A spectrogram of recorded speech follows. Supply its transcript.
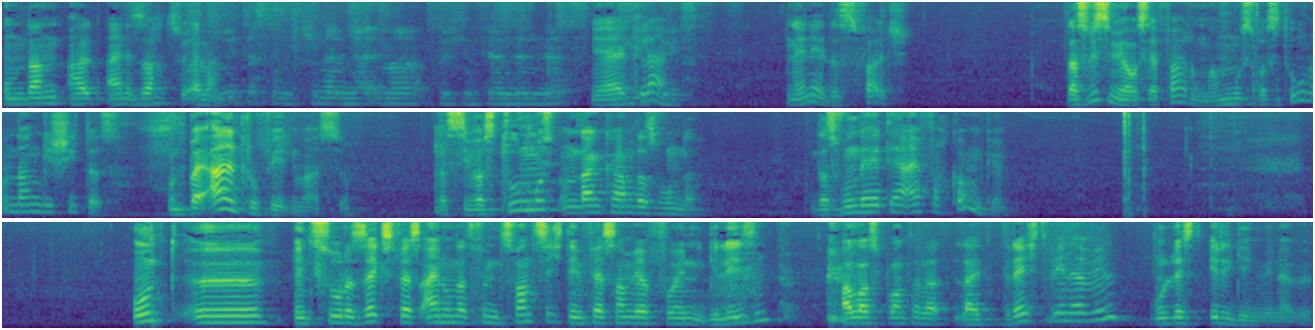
um dann halt eine Sache zu erlangen. wird das den Kindern ja immer durch den Fernsehen, ne? Ja, ja, klar. Nee, nee, das ist falsch. Das wissen wir aus Erfahrung. Man muss was tun und dann geschieht das. Und bei allen Propheten war es so. Dass sie was tun mussten und dann kam das Wunder. Das Wunder hätte ja einfach kommen können. Und äh, in Surah 6, Vers 125, den Vers haben wir vorhin gelesen. Allah ta'ala leitet recht, wen er will, und lässt irrgehen, wen er will.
